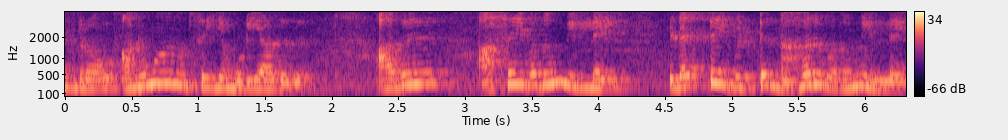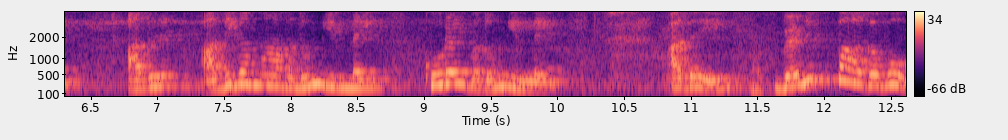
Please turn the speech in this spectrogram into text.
என்றோ அனுமானம் செய்ய முடியாதது. அது அசைவதும் இல்லை இடத்தை விட்டு நகருவதும் இல்லை. அது அதிகமாவதும் இல்லை குறைவதும் இல்லை. அதை வெளிப்பாகவோ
